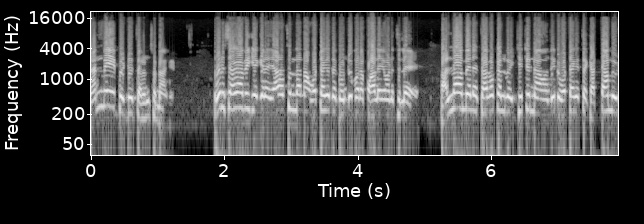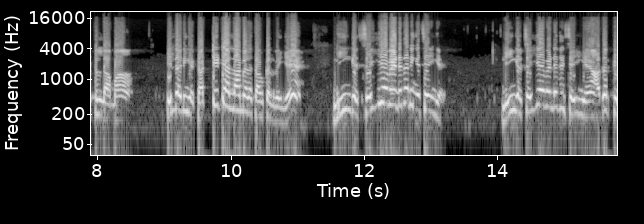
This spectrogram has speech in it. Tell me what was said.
நன்மையை பெற்று தரும் சொன்னாங்க. ஒரு சகாபி கேட்கிற யார சொல்ல நான் ஒட்டகத்தை கொண்டு போற பாலைவனத்துல அல்லா மேல தவக்கல் வச்சுட்டு நான் வந்துட்டு ஒட்டகத்தை கட்டாம விட்டுலாமா இல்ல நீங்க கட்டிட்டு அல்லா மேல தவக்கல் வைங்க. நீங்க செய்ய வேண்டியதை நீங்க செய்யுங்க. நீங்கள் செய்ய வேண்டியதை செய்யுங்க. அதற்கு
